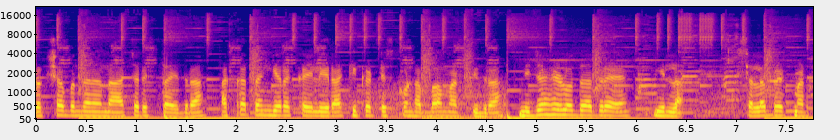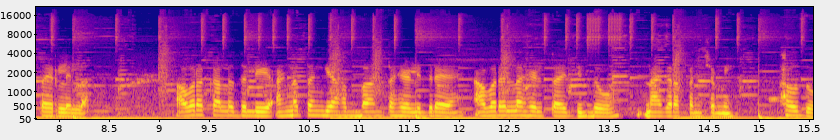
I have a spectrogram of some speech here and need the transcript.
ರಕ್ಷಾಬಂಧನನ ಆಚರಿಸ್ತಾ ಇದ್ರ? ಅಕ್ಕ ತಂಗಿಯರ ಕೈಲಿ ರಾಖಿ ಕಟ್ಟಿಸ್ಕೊಂಡು ಹಬ್ಬ ಮಾಡ್ತಿದ್ರ? ನಿಜ ಹೇಳೋದಾದ್ರೆ ಇಲ್ಲ. ಸೆಲೆಬ್ರೇಟ್ ಮಾಡ್ತಾ ಇರಲಿಲ್ಲ. ಅವರ ಕಾಲದಲ್ಲಿ ಅಣ್ಣ ತಂಗಿಯ ಹಬ್ಬ ಅಂತ ಹೇಳಿದ್ರೆ ಅವರೆಲ್ಲ ಹೇಳ್ತಾ ಇದ್ದಿದ್ದು ನಾಗರ ಪಂಚಮಿ. ಹೌದು,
